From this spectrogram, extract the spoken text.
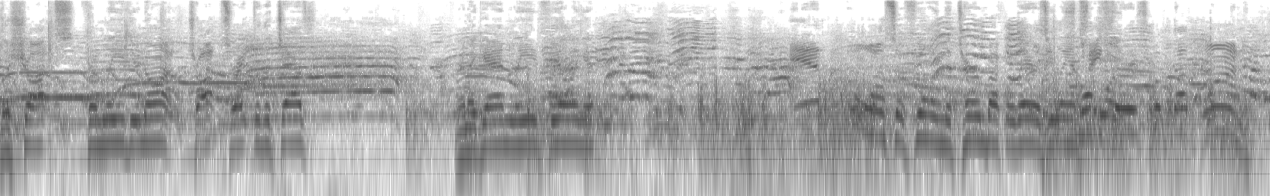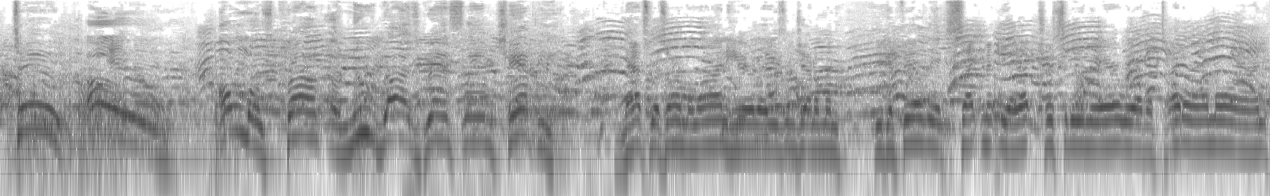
The shots from Lee do not. Chops right to the chest. And again, Lee feeling it. And also feeling the turnbuckle there as he lands face first. Hooked up one, two. Oh, almost crowned a new Rise Grand Slam champion. And that's what's on the line here, ladies and gentlemen. You can feel the excitement, the electricity in the air. We have a title on the line.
